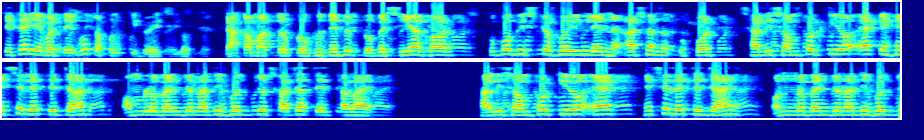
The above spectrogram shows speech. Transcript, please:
সেটাই এবার দেখব তখন কি হয়েছিল। ডাকা মাত্র প্রভুদেব প্রবেশিয়া ঘর। উপবিষ্ট হইলেন আসন উপর। শালী সম্পর্কীয় এক হেসে লেতে যার অম্ল ব্যঞ্জনাদি ভোজ্য সাজাতে থালায় শালী সম্পর্কীয় এক হেসে লেতে যায় অন্য ব্যঞ্জনাদি ভোজ্য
